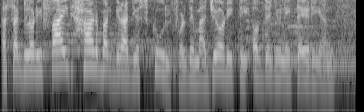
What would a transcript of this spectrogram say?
as a glorified Harvard graduate school for the majority of the Unitarians.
